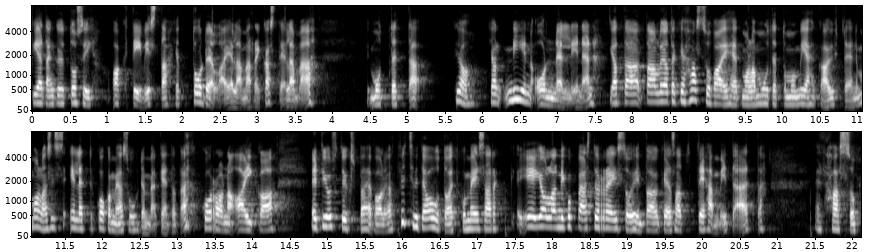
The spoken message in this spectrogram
vietän kyllä tosi aktiivista ja todella elämänrikasta elämää. Mutta että Joo, ja niin onnellinen. Ja tämä oli jotenkin hassu vaihe, että me ollaan muutettu mun miehen kanssa yhteen. Niin me ollaan siis eletty koko meidän suhde melkein tätä korona-aikaa. Että just yksi päivä oli, että vitsi miten outoa, että kun me ei, saada, ei olla niinku päästy reissuihin tai oikein saatu tehdä mitään. Että, että hassu,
